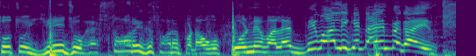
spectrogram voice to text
सोचो ये जो है सारे के सारे पटाखों को फोड़ने वाला है। दिवाली के टाइम पे गाइस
